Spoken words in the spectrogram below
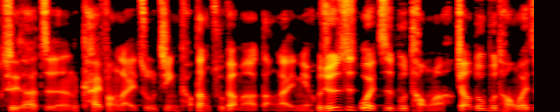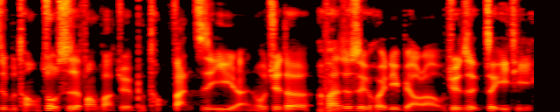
所以他只能开放莱猪进口。当初干嘛要挡莱牛？我觉得是位置不同啊，角度不同，位置不同，做事的方法就会不同。反之亦然。我觉得反正就是一个回力表啦。我觉得这这议题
